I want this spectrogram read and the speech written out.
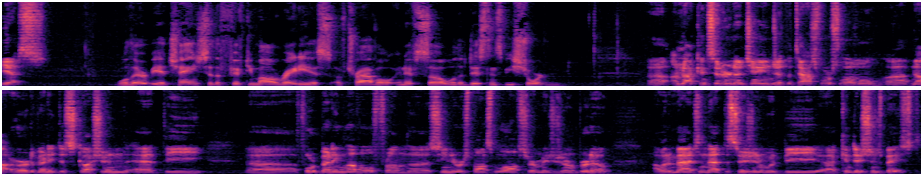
yes. Will there be a change to the 50 mile radius of travel, and if so, will the distance be shortened? Uh, I'm not considering a change at the task force level. Uh, I've not heard of any discussion at the uh, Fort Benning level from the senior responsible officer, Major General Brito. I would imagine that decision would be uh, conditions based,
